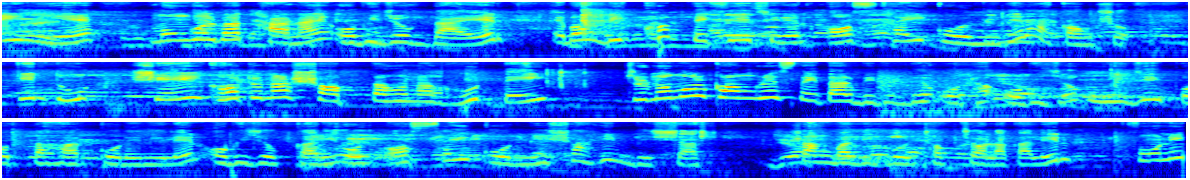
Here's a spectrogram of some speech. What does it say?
এই নিয়ে মঙ্গলবার থানায় অভিযোগ দায়ের এবং বিক্ষোভ দেখিয়েছিলেন অস্থায়ী কর্মীদের একাংশ। কিন্তু সেই ঘটনার সপ্তাহ না ঘুরতেই তৃণমূল কংগ্রেস নেতার বিরুদ্ধে ওঠা অভিযোগ নিজেই প্রত্যাহার করে নিলেন অভিযোগকারী ওই অস্থায়ী কর্মী শাহিন বিশ্বাস। সাংবাদিক বৈঠক চলাকালীন ফোনে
